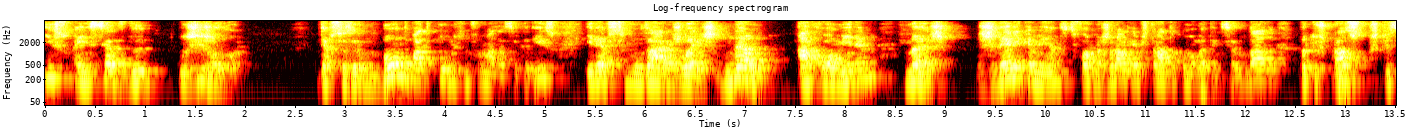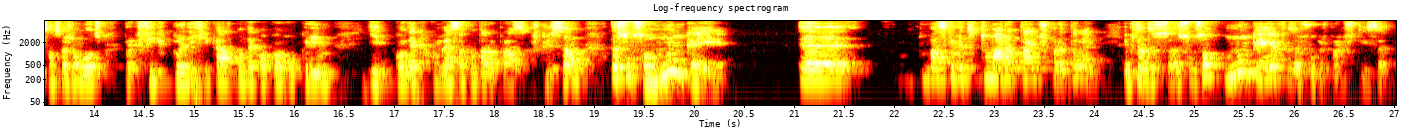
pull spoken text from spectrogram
isso em sede de legislador deve-se fazer um bom debate público informado acerca disso e deve-se mudar as leis, não ad hominem, mas genericamente, de forma geral e abstrata, como a lei tem que ser mudada, para que os prazos de prescrição sejam outros, para que fique clarificado quando é que ocorre o crime e quando é que começa a contar o prazo de prescrição. A solução nunca é, uh, basicamente, tomar atalhos perante a lei. E, portanto, a solução nunca é fazer fugas para a justiça,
